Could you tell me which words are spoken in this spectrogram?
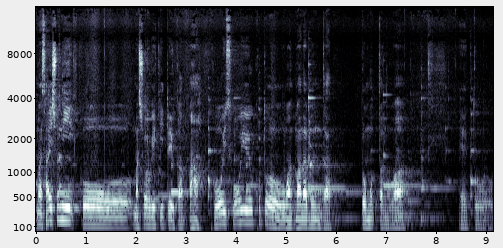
まあ、最初にこう、まあ、衝撃というかあこういうそういうことを学ぶんだと思ったのは。えっと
